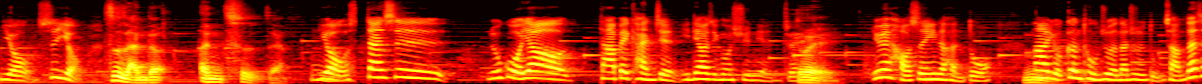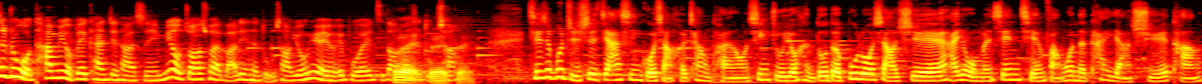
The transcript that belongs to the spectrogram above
有是有自然的恩赐这样。有，但是如果要他被看见，一定要经过训练。对，因为好声音的很多，嗯、那有更突出的，那就是独唱。但是如果他没有被看见他的声音，没有抓出来把它练成独唱，永远也不会知道他是独唱。对对对其实不只是嘉兴国小合唱团哦，新竹有很多的部落小学，还有我们先前访问的泰雅学堂，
